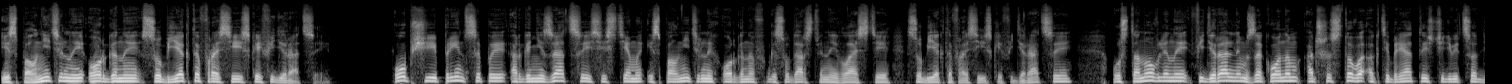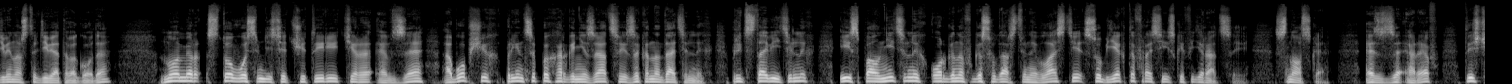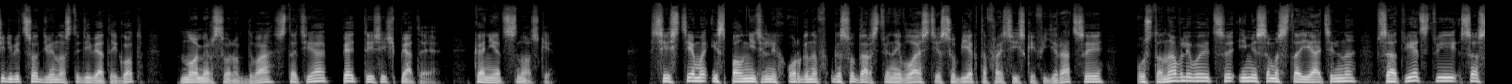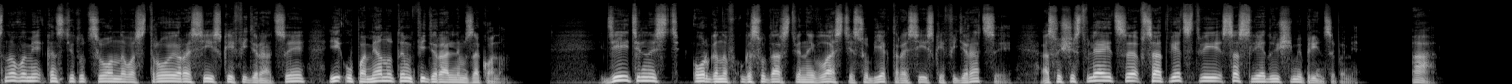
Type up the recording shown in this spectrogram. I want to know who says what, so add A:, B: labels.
A: Исполнительные органы субъектов Российской Федерации. Общие принципы организации системы исполнительных органов государственной власти субъектов Российской Федерации установлены Федеральным законом от 6 октября 1999 года номер 184-ФЗ об общих принципах организации законодательных, представительных и исполнительных органов государственной власти субъектов Российской Федерации. Сноска. СЗРФ, 1999 год, Номер 42, статья 5005. Конец сноски. Система исполнительных органов государственной власти субъектов Российской Федерации устанавливается ими самостоятельно в соответствии с основами конституционного строя Российской Федерации и упомянутым федеральным законом. Деятельность органов государственной власти субъекта Российской Федерации осуществляется в соответствии со следующими принципами. А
